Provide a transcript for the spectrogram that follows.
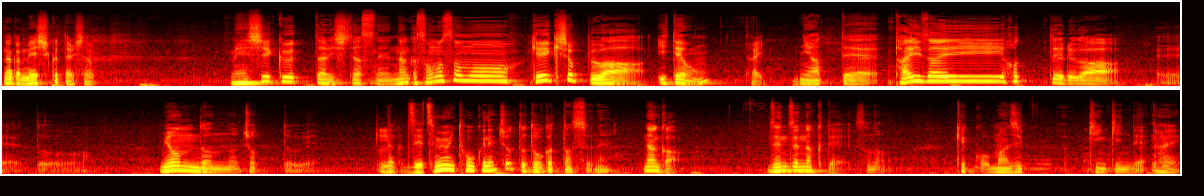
なんか飯食ったりしたの？飯食ったりしたっすね。なんかそもそもケーキショップはイテウォンはい。にあって滞在ホテルがえっ、とミョンドンのちょっと上。なんか絶妙に遠くね？ちょっと遠かったんですよね。なんか全然なくてその結構マジキンキンで。はい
